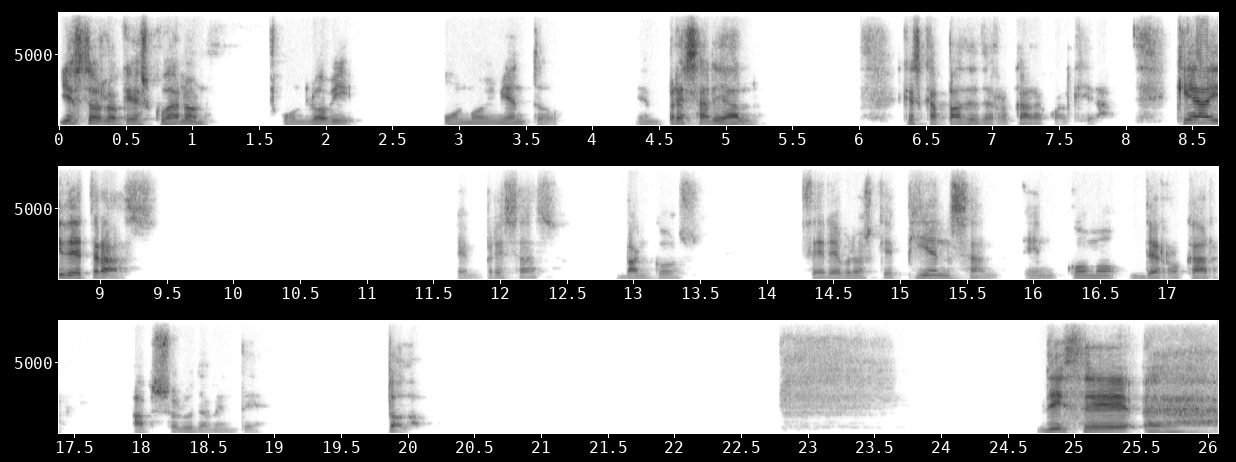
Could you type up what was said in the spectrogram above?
Y esto es lo que es QAnon, un lobby, un movimiento empresarial que es capaz de derrocar a cualquiera. ¿Qué hay detrás? Empresas, bancos, cerebros que piensan en cómo derrocar absolutamente todo. Dice... Eh,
